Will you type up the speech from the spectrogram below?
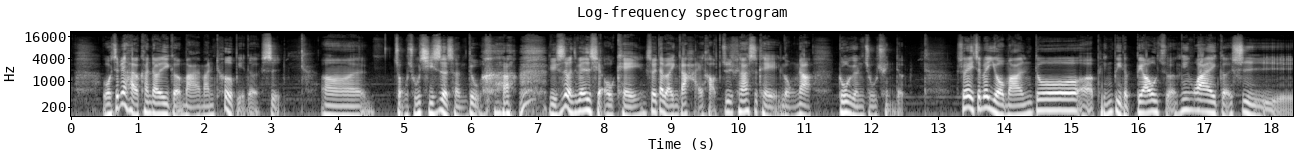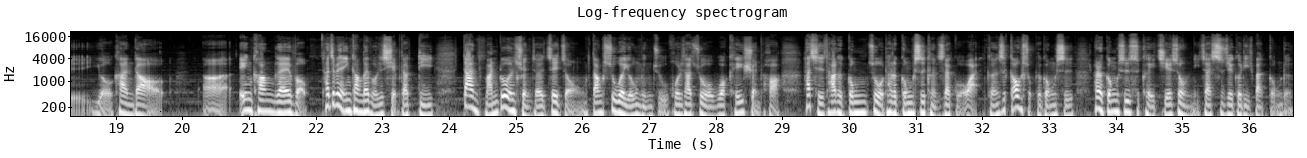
我这边还有看到一个蛮蛮特别的是，呃，种族歧视的程度，里斯本这边是写 OK，所以代表应该还好，就是它是可以容纳多元族群的，所以这边有蛮多呃评比的标准。另外一个是有看到呃 income level，它这边的 income level 是写比较低。但蛮多人选择这种当数位游牧民族，或者他做 workation 的话，他其实他的工作，他的公司可能是在国外，可能是高手的公司，他的公司是可以接受你在世界各地办公的，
